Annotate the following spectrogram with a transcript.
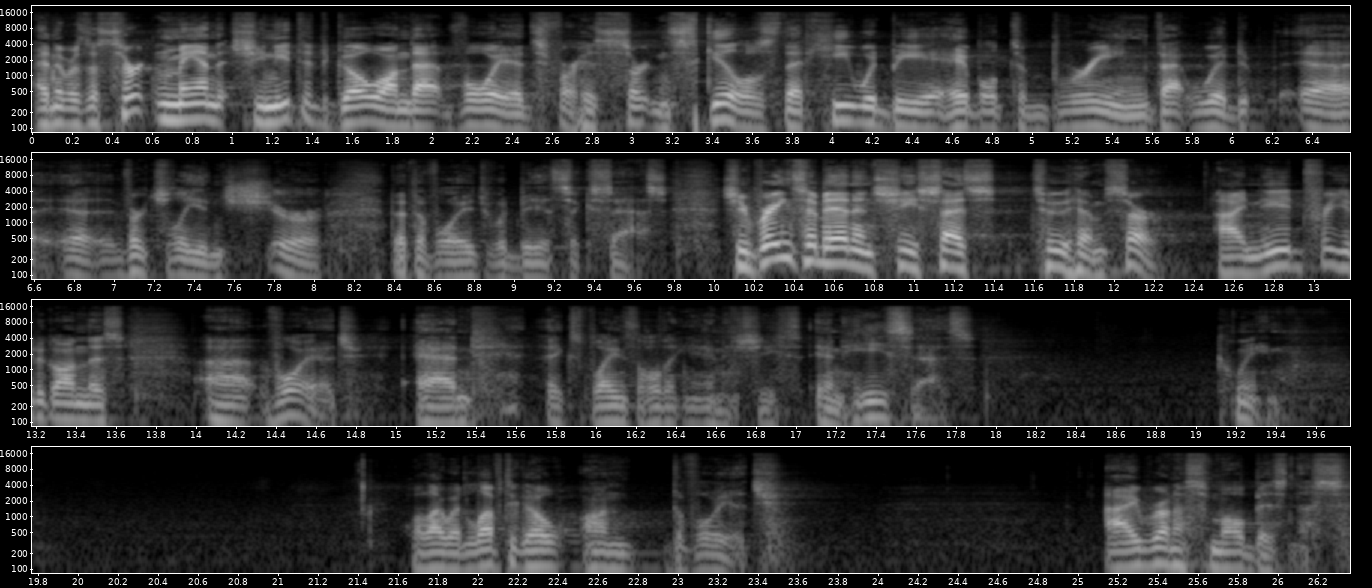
And there was a certain man that she needed to go on that voyage for his certain skills that he would be able to bring that would uh, uh, virtually ensure that the voyage would be a success. She brings him in and she says to him, Sir, I need for you to go on this uh, voyage. And explains the whole thing. And, she, and he says, Queen, well, I would love to go on the voyage. I run a small business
